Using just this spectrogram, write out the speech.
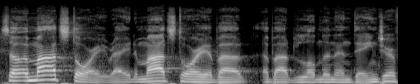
so a mad story, right? A mad story about about London and danger.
